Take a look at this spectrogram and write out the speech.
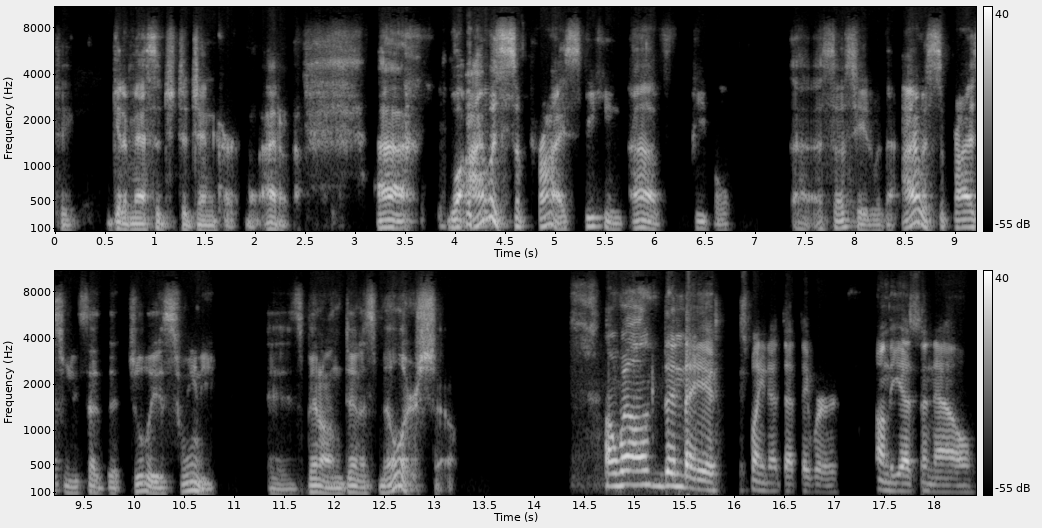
to get a message to Jen Kirkman. I don't know. Uh, well, I was surprised. Speaking of people uh, associated with that, I was surprised when you said that Julia Sweeney has been on Dennis Miller's show. Oh well, then they explained it that they were on the SNL.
